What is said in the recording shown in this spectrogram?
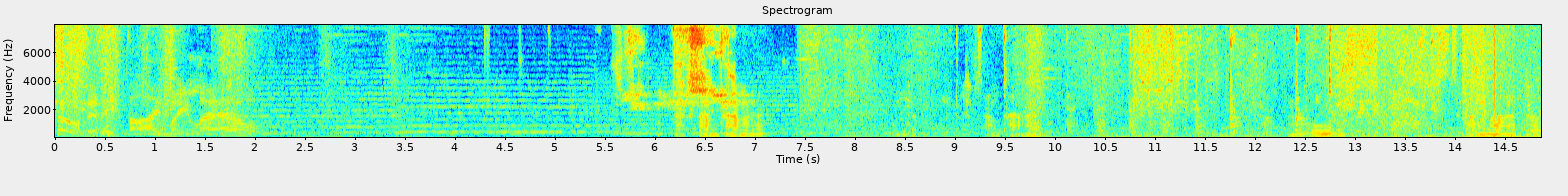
เจ้าเนี่ยได้ตายไปแล้วแตกสามทางไหมครับผมจะแตกสามทางนะครับแล้วตามมาตาม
